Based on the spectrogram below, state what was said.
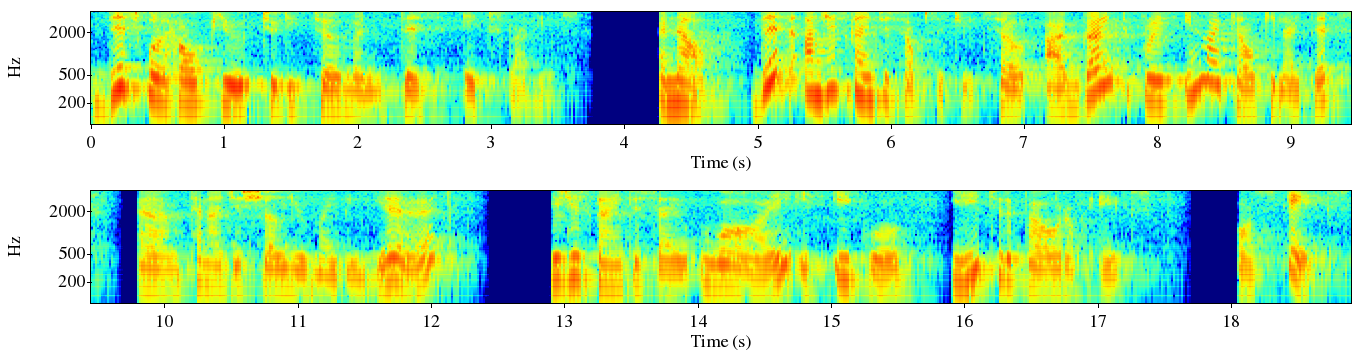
this will help you to determine this x values. And now, this I'm just going to substitute. So I'm going to press in my calculator. Um, can I just show you maybe here? You're just going to say y is equal e to the power of x cos x.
